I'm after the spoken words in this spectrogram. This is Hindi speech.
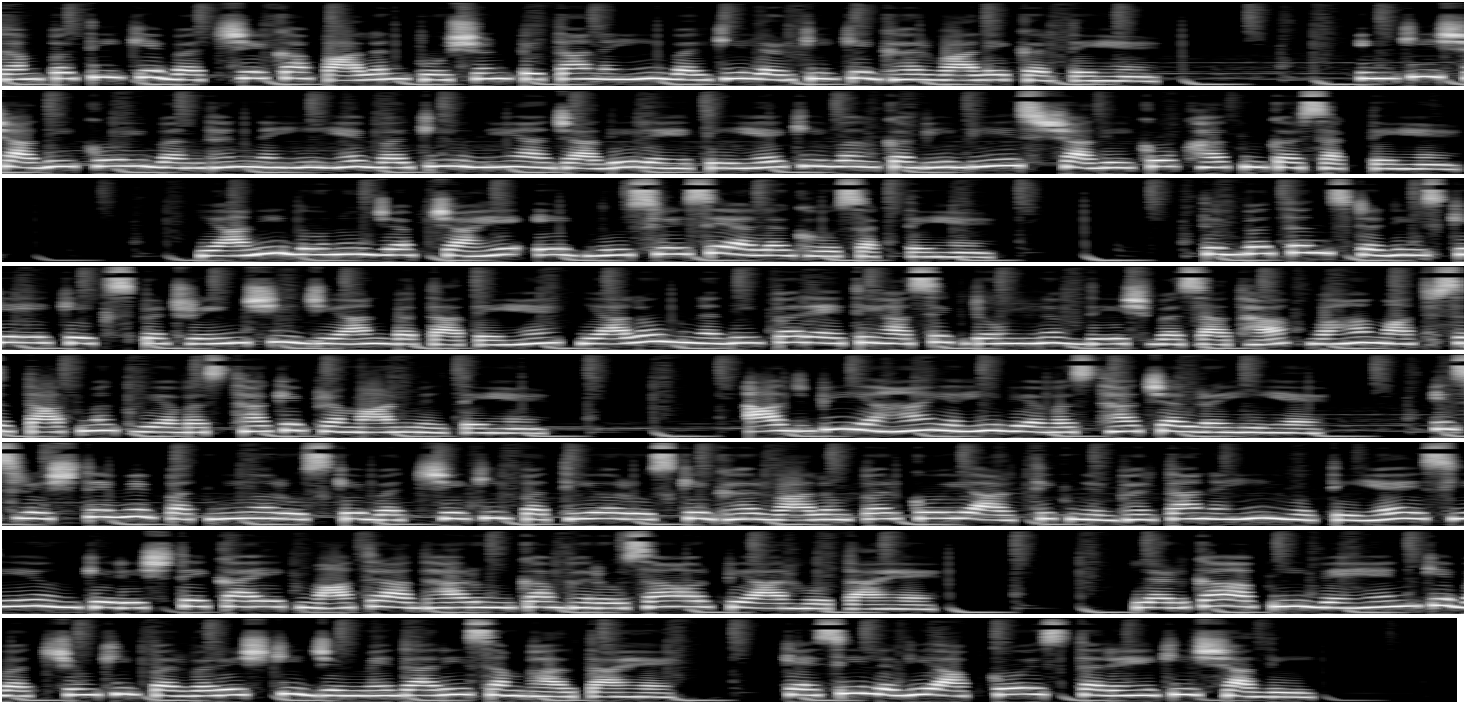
दंपति के बच्चे का पालन पोषण पिता नहीं बल्कि लड़की के घर वाले करते हैं। इनकी शादी कोई बंधन नहीं है बल्कि उन्हें आज़ादी रहती है कि वह कभी भी इस शादी को खत्म कर सकते हैं। यानी दोनों जब चाहे एक दूसरे से अलग हो सकते हैं। तिब्बतन स्टडीज़ के एक एक्सपर्ट रेंशी जियान बताते हैं, यालोंग नदी पर ऐतिहासिक डोंगनव देश बसा था, वहाँ मातृसत्तात्मक व्यवस्था के प्रमाण मिलते हैं। आज भी यहाँ यही व्यवस्था चल रही है। इस रिश्ते में पत्नी और उसके बच्चे की पति और उसके घर वालों पर कोई आर्थिक निर्भरता नहीं होती है, इसलिए उनके रिश्ते का एकमात्र आधार उनका भरोसा और प्यार होता है। लड़का अपनी बहन के बच्चों की परवरिश की ज़िम्मेदारी संभालता है। कैसी लगी आपको इस तरह की शादी?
